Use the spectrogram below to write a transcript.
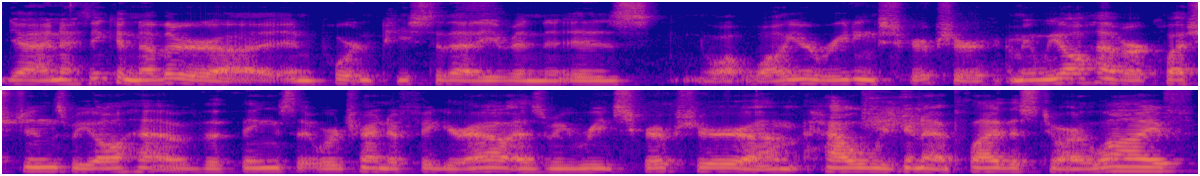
Yeah, and I think another uh, important piece to that even is while you're reading scripture. I mean, we all have our questions. We all have the things that we're trying to figure out as we read scripture. Um, how we're going to apply this to our life.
